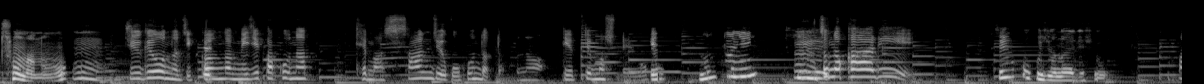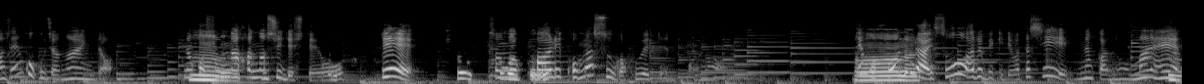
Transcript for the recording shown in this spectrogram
そうなの？うん、授業の時間が短くなってます。35分だったかなって言ってましたよ。え本当に？うん、その代わり、全国じゃないでしょ？あ、全国じゃないんだ。なんかそんな話でしたよ。で、そうその代わりコマ数が増えてんのかな。でも本来そうあるべきで、私、なんかあの前、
